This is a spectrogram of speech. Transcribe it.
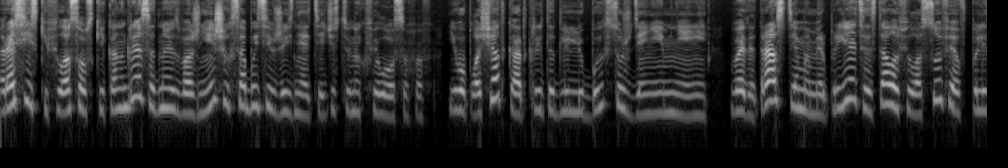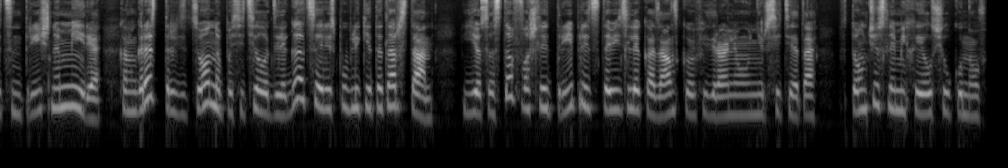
Российский философский конгресс – одно из важнейших событий в жизни отечественных философов. Его площадка открыта для любых суждений и мнений. В этот раз темой мероприятия стала философия в полицентричном мире. Конгресс традиционно посетила делегация Республики Татарстан. В ее состав вошли три представителя Казанского федерального университета, в том числе Михаил Щелкунов,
